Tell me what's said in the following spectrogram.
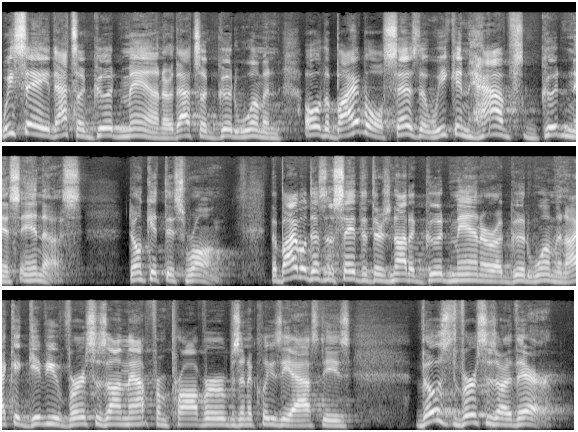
we say that's a good man or that's a good woman. Oh, the Bible says that we can have goodness in us. Don't get this wrong. The Bible doesn't say that there's not a good man or a good woman. I could give you verses on that from Proverbs and Ecclesiastes. Those verses are there.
